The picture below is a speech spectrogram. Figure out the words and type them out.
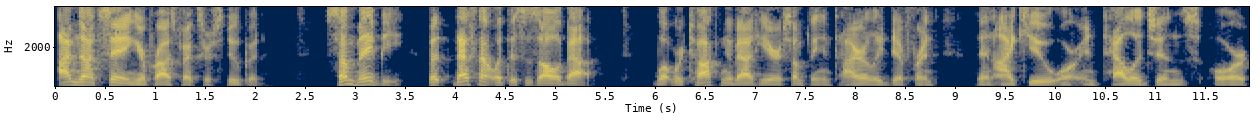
I'm not saying your prospects are stupid. Some may be, but that's not what this is all about. What we're talking about here is something entirely different than IQ or intelligence or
